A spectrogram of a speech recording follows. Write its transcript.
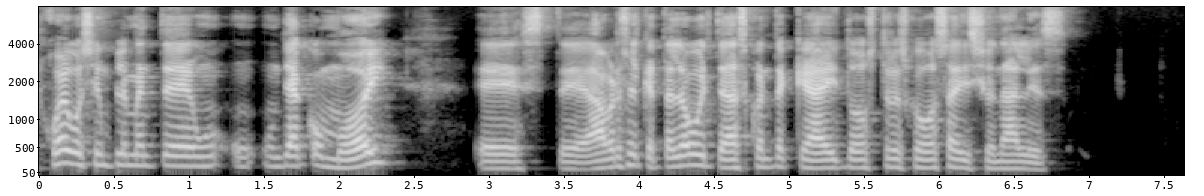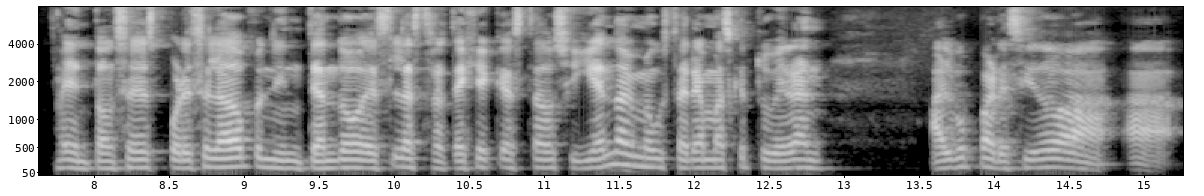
juego, simplemente un, día como hoy, este, abres el catálogo y te das cuenta que hay dos, tres juegos adicionales. Entonces, por ese lado, pues Nintendo es la estrategia que ha estado siguiendo. A mí me gustaría más que tuvieran algo parecido a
